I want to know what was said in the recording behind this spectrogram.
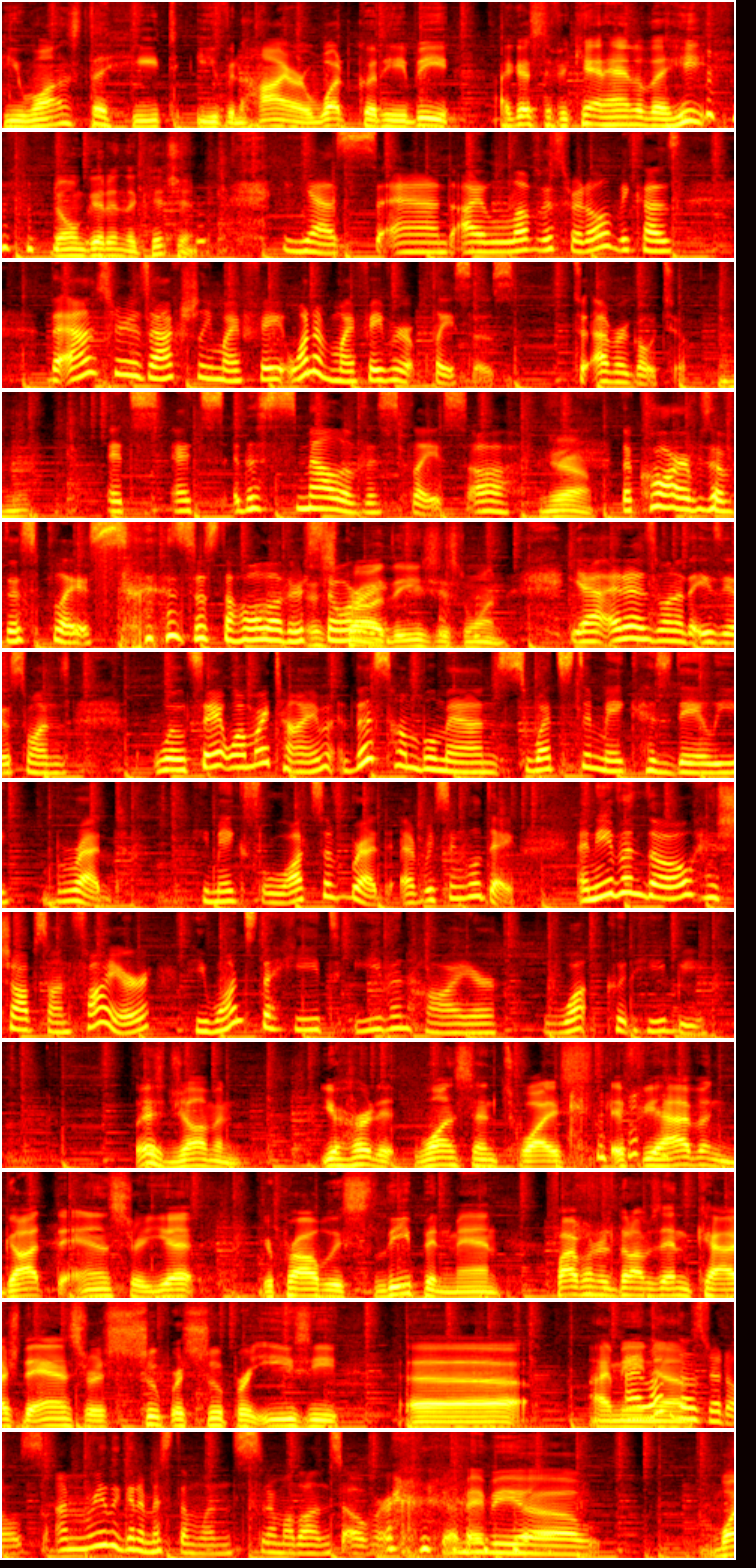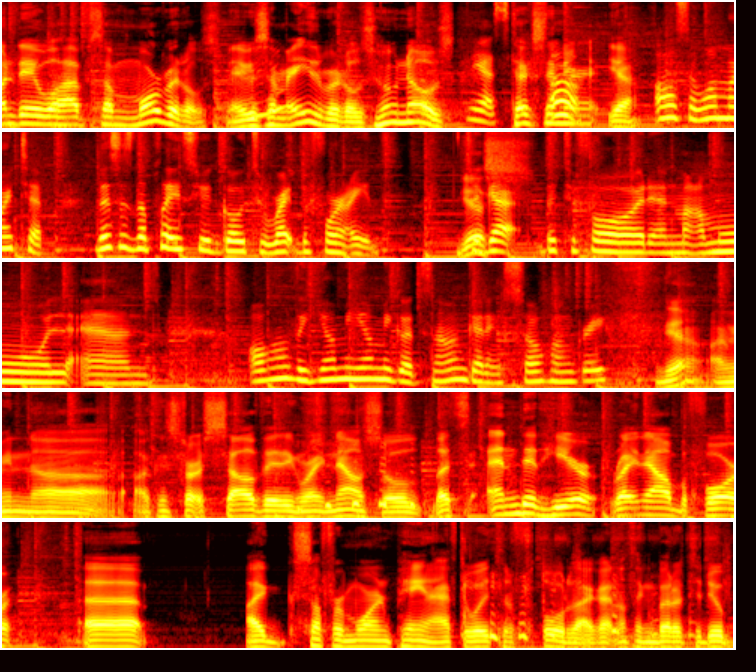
he wants the heat even higher. What could he be? I guess if you can't handle the heat, don't get in the kitchen. Yes, and I love this riddle because the answer is actually my fa- one of my favorite places to ever go to. Mhm. It's it's the smell of this place. Oh, Yeah, the carbs of this place. it's just a whole other is story. probably the easiest one. Yeah, it is one of the easiest ones. We'll say it one more time. This humble man sweats to make his daily bread. He makes lots of bread every single day. And even though his shop's on fire, he wants the heat even higher. What could he be? Ladies and gentlemen, you heard it once and twice. if you haven't got the answer yet, you're probably sleeping, man. 500 dirhams in cash. The answer is super, super easy. Uh, I mean, I love uh, those riddles. I'm really gonna miss them once Ramadan's over. yeah, maybe uh, one day we'll have some more riddles. Maybe some Eid riddles. Who knows? yes. Text in oh, your yeah. Also, one more tip. This is the place you'd go to right before Eid. Yes. to get bitifor and ma'mool and all the yummy, yummy goods. Now I'm getting so hungry. Yeah, I mean, uh, I can start salivating right now. So let's end it here right now before uh, I suffer more in pain. I have to wait till ftur. I got nothing better to do.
